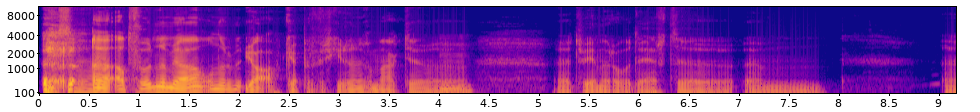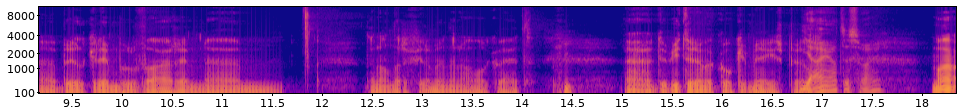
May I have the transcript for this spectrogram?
Dus, eh, Eh Ad Fundum, ja, onder, ja, ik heb er verschillende gemaakt. Hè. Eh, twee met Robert Aert, eh um, eh, Brilcrème Boulevard en ehm, een andere film en dan allemaal kwijt. Eh, de Witte heb ik ook in meegespeeld. ja, ja, het is waar. Maar,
